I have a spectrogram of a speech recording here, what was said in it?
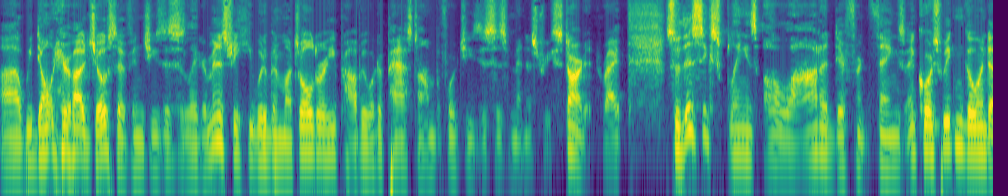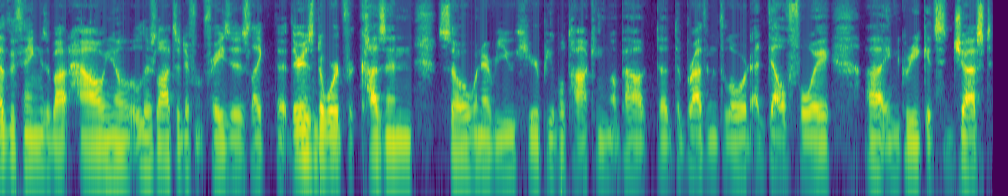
uh, we don't hear about Joseph in Jesus' later ministry. He would have been much older. He probably would have passed on before Jesus' ministry started, right? So this explains a lot of different things. And of course, we can go into other things about how, you know, there's lots of different phrases like the, there isn't a word for cousin. So whenever you hear people talking about the, the brethren of the Lord, adelphoi uh, in Greek, it's just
